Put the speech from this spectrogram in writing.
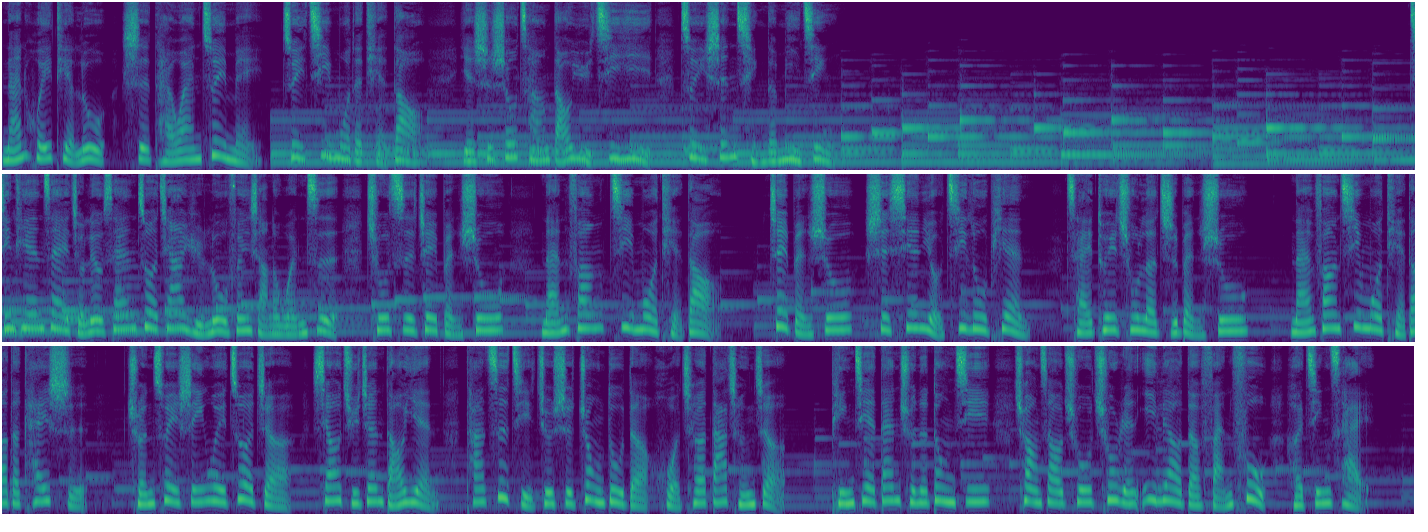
南回铁路是台湾最美、最寂寞的铁道，也是收藏岛屿记忆最深情的秘境。今天在九六三作家语录分享的文字，出自这本书《南方寂寞铁道》。这本书是先有纪录片，才推出了纸本书。《南方寂寞铁道》的开始。纯粹是因为作者肖菊珍导演他自己就是重度的火车搭乘者，凭借单纯的动机创造出出人意料的繁复和精彩。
